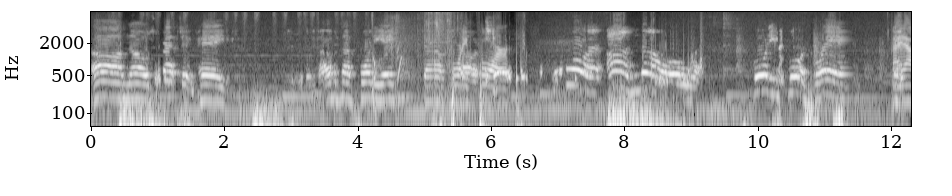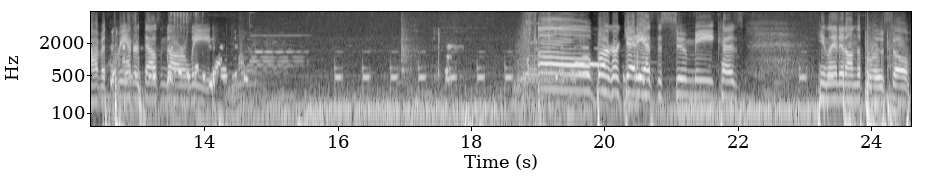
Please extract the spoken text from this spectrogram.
Oh no, scratch and pay. I was at forty-eight thousand. 44. Four. Oh no. Forty-four grand. I now have a $300,000 lead. Oh, Burgergetti has to sue me because he landed on the blue, so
